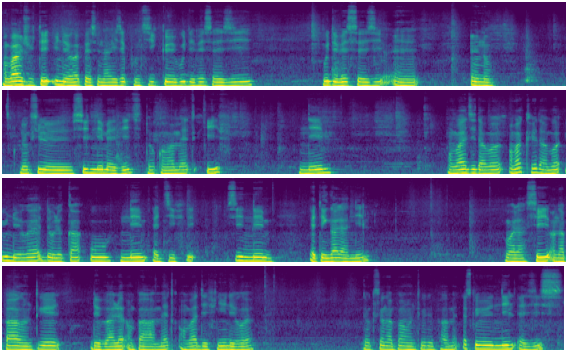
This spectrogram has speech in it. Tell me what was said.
on va ajouter une erreur personnalisée pour dire que vous devez saisir, vous devez saisir un, nom. Donc si le, si le name est vide, donc on va mettre if name. On va dire d'abord, on va créer d'abord une erreur dans le cas où name est différent. Si name est égal à nil, voilà, si on n'a pas rentré de valeur en paramètre, on va définir une erreur. Donc si on n'a pas entré de paramètre, est-ce que nil existe?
